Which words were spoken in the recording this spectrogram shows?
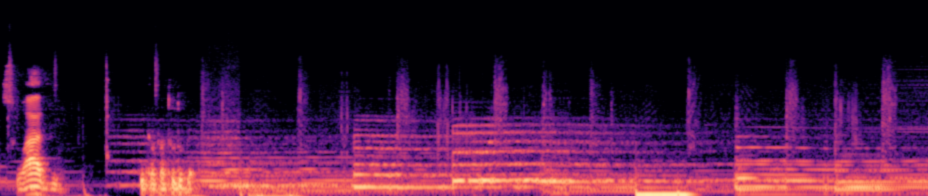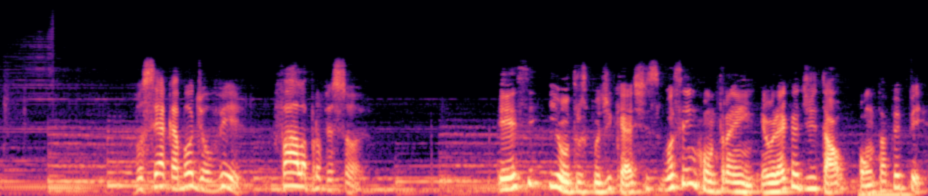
Suave? Então tá tudo bem. Você acabou de ouvir? Fala, professor. Esse e outros podcasts você encontra em eurecadigital.app.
